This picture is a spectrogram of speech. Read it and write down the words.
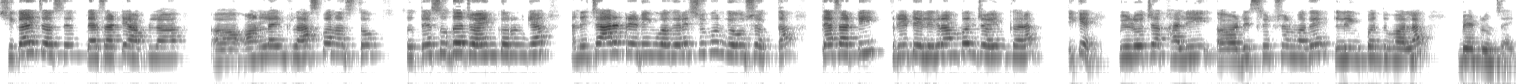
शिकायचं असेल त्यासाठी आपला ऑनलाईन क्लास पण असतो. तर ते सुद्धा जॉईन करून घ्या. आणि चार ट्रेडिंग वगैरे शिकून घेऊ शकता. त्यासाठी फ्री टेलिग्राम पण जॉईन करा. ठीक आहे? व्हिडिओच्या खाली डिस्क्रिप्शनमध्ये लिंक पण तुम्हाला भेटून जाईल.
